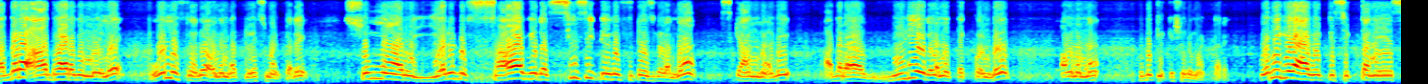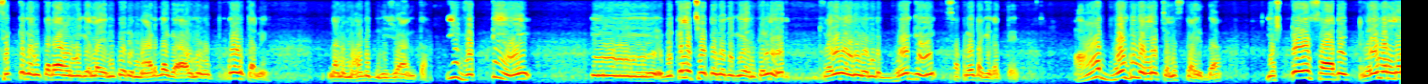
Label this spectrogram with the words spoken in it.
ಅದರ ಆಧಾರದ ಮೇಲೆ ಪೊಲೀಸ್ನರು ಅವನನ್ನು ಟ್ರೇಸ್ ಮಾಡ್ತಾರೆ. ಸುಮಾರು ಎರಡು ಸಾವಿರ ಸಿ ಸಿ ಟಿ ವಿ ಫುಟೇಜ್ಗಳನ್ನು ಸ್ಕ್ಯಾನ್ ಮಾಡಿ, ಅದರ ವಿಡಿಯೋಗಳನ್ನು ತೆಕ್ಕೊಂಡು ಅವನನ್ನು ಹುಡುಕಲಿಕ್ಕೆ ಶುರು ಮಾಡ್ತಾರೆ. ಕೊನೆಗೆ ಆ ವ್ಯಕ್ತಿ ಸಿಗ್ತಾನೆ. ಸಿಕ್ಕ ನಂತರ ಅವನಿಗೆಲ್ಲ ಎನ್ಕ್ವೈರಿ ಮಾಡಿದಾಗ ಅವನು ಒಪ್ಕೊಳ್ತಾನೆ, ನಾನು ಮಾಡಿದ ನಿಜ ಅಂತ. ಈ ವ್ಯಕ್ತಿ ಈ ವಿಕಲಚೇತನರಿಗೆ ಅಂತೇಳಿ ಟ್ರೈನಲ್ಲಿ ಒಂದು ಭೋಗಿ ಸಪ್ರೇಟ್ ಆಗಿರುತ್ತೆ. ಆ ಭೋಗಿನಲ್ಲೇ ಚಲಿಸ್ತಾ ಇದ್ದ. ಎಷ್ಟೋ ಸಾರಿ ಟ್ರೈನಲ್ಲೇ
